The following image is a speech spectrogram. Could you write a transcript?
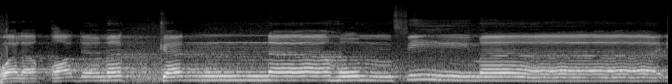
ولقد مكناهم في ماء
